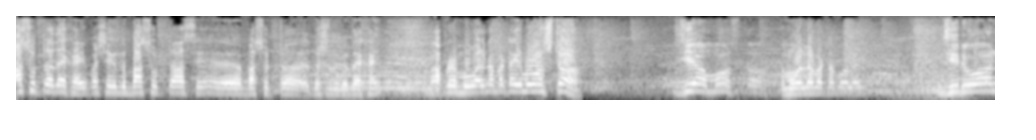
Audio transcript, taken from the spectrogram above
বাসুরটা দেখাই পাশে কিন্তু বাসুরটা আছে বাসুরটা দর্শকদেরকে দেখাই। আপনার মোবাইল নাম্বারটা কি মস্ত? জি মস্ত। মোবাইল নাম্বারটা বলেন। Zero one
